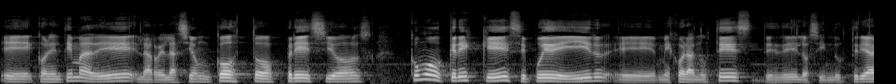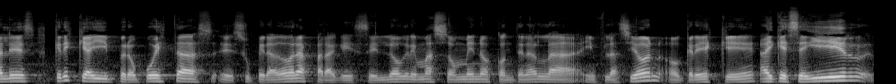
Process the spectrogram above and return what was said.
eh, con el tema de la relación costos, precios, ¿Cómo crees que se puede ir eh, mejorando? Ustedes, desde los industriales, ¿crees que hay propuestas eh, superadoras para que se logre más o menos contener la inflación? ¿O crees que hay que seguir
